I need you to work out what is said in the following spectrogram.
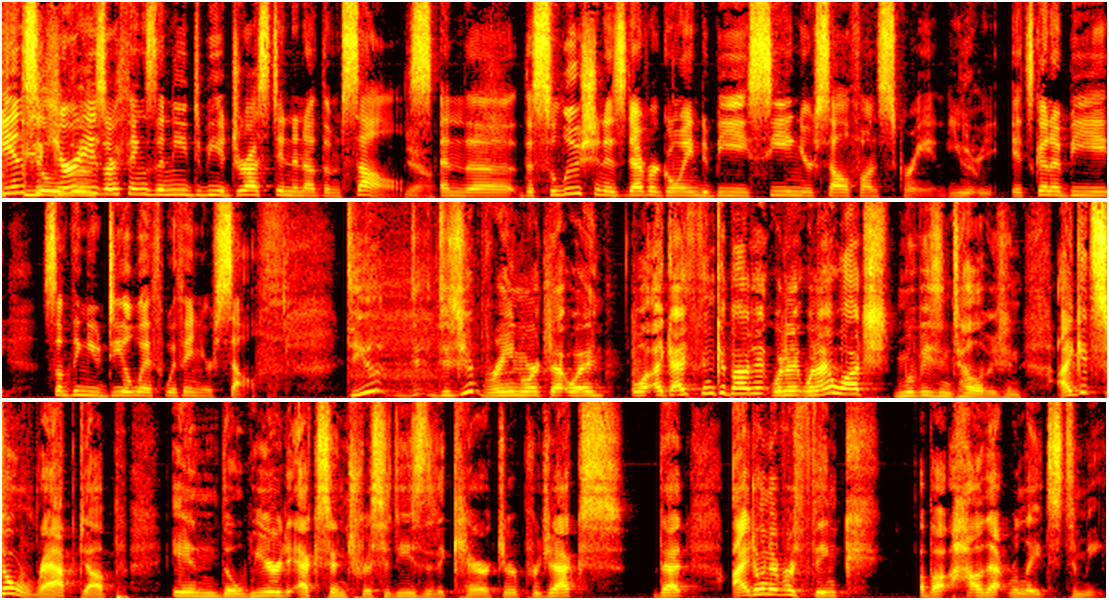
the insecurities the- are things that need to be addressed in and of themselves Yeah. and the the solution is never going to be seeing yourself on screen you it's going to be something you deal with within yourself Do you d- does your brain work that way? Well, like I think about it when I when I watch movies and television, I get so wrapped up in the weird eccentricities that a character projects that I don't ever think about how that relates to me.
